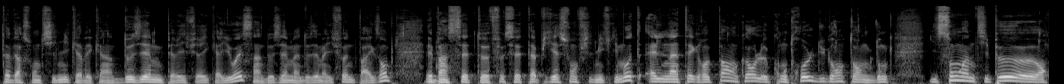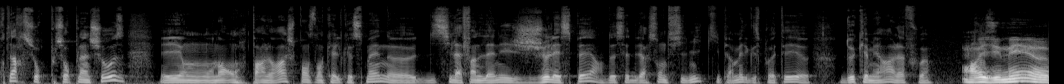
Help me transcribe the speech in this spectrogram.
ta version de Filmic avec un deuxième périphérique iOS, un deuxième, un deuxième iPhone par exemple, et eh ben cette, cette application Filmic Remote, elle n'intègre pas encore le contrôle du grand angle. Donc ils sont un petit peu en retard sur, sur plein de choses et on, en reparlera, je pense, dans quelques semaines, d'ici la fin de l'année, je l'espère de cette version de Filmic qui permet d'exploiter euh, deux caméras à la fois. En résumé, euh,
